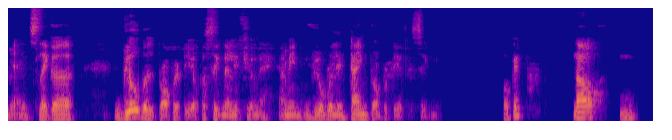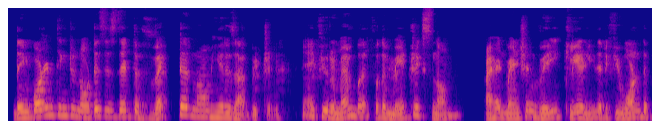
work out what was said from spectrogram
Yeah it's like a global property of a signal if you may. I mean global in time property of a signal. Okay? Now the important thing to notice is that the vector norm here is arbitrary. Yeah, if you remember for the matrix norm i had mentioned very clearly that if you want the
